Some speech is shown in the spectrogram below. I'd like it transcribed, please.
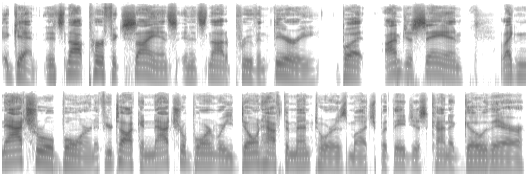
Again, it's not perfect science and it's not a proven theory, but I'm just saying, like natural born. If you're talking natural born where you don't have to mentor as much, but they just kind of go there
